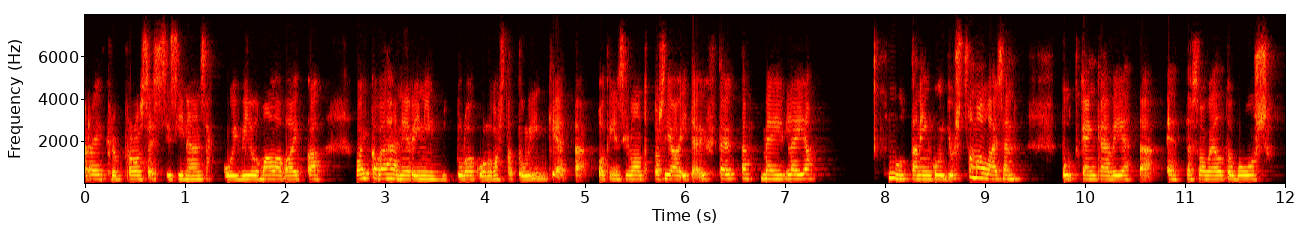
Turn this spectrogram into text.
rekryprosessi sinänsä kuin Vilmalla, vaikka, vaikka vähän eri niin kuin, tulokulmasta tulinkin, että otin silloin tosiaan itse yhteyttä meille, ja, mutta niin kuin, just samanlaisen putken kävi, että, että soveltuvuus,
